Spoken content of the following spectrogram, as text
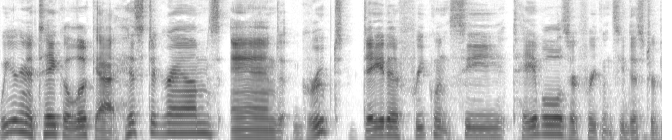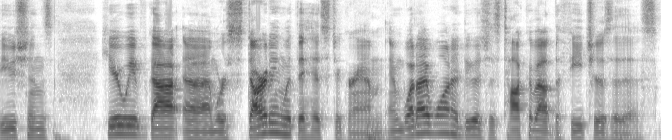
we are going to take a look at histograms and grouped data frequency tables or frequency distributions. Here we've got, uh, we're starting with the histogram, and what I want to do is just talk about the features of this.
